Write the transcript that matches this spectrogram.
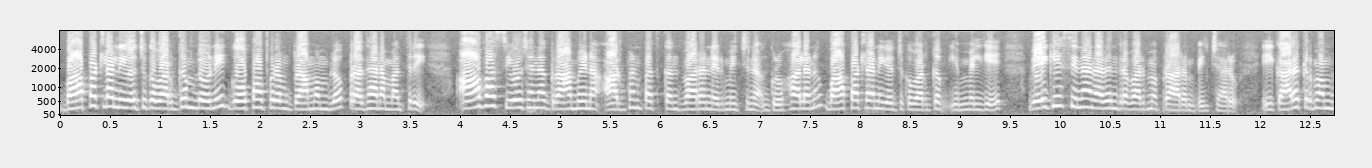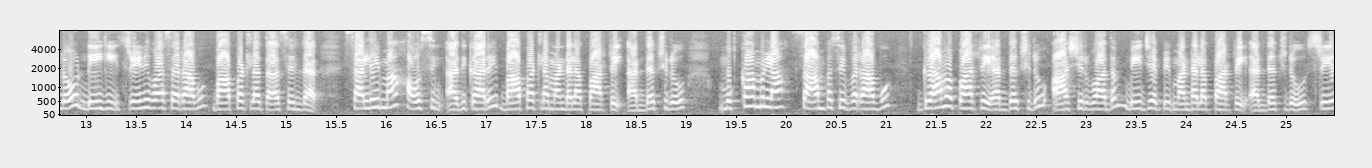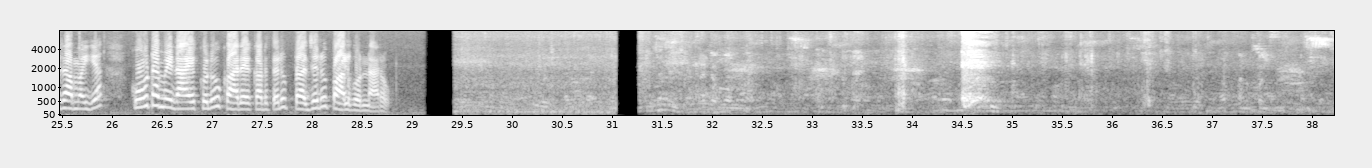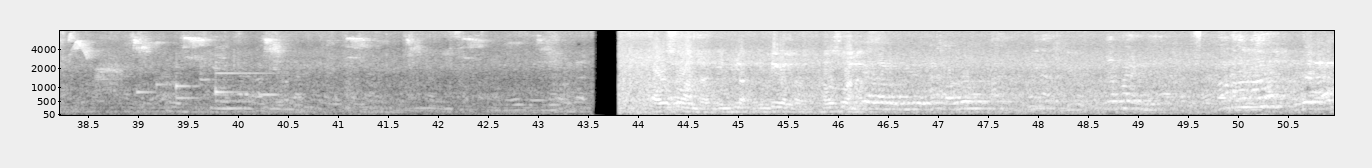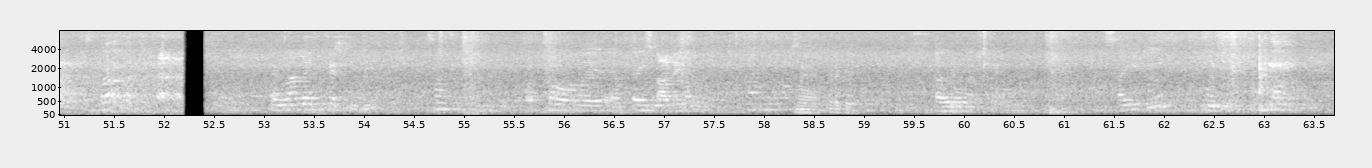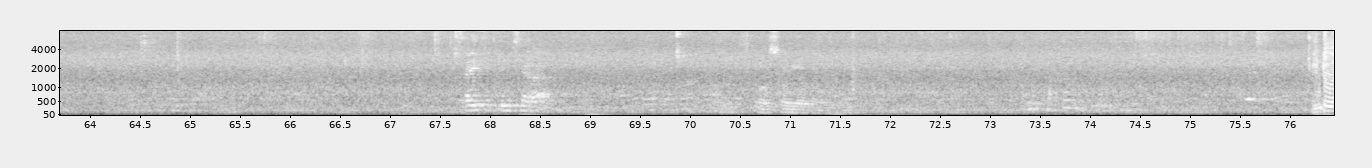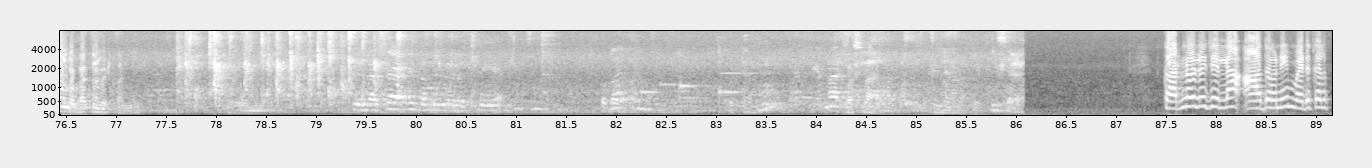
బాపట్ల నియోజకవర్గంలోని గోపాపురం గ్రామంలో ప్రధానమంత్రి ఆవాస్ యోజన గ్రామీణ అర్బన్ పథకం ద్వారా నిర్మించిన గృహాలను బాపట్ల నియోజకవర్గం ఎమ్మెల్యే వేగేసిన నరేంద్ర వర్మ ప్రారంభించారు. ఈ కార్యక్రమంలో డీఈ శ్రీనివాసరావు బాపట్ల తహసీల్దార్ సలీమా హౌసింగ్ అధికారి బాపట్ల మండల పార్టీ అధ్యక్షుడు ముక్కాముల సాంబశివరావు గ్రామ పార్టీ అధ్యక్షుడు ఆశీర్వాదం బీజేపీ మండల పార్టీ అధ్యక్షుడు శ్రీరామయ్య కూటమి నాయకులు కార్యకర్తలు ప్రజలు పాల్గొన్నారు. హౌస్ ఓనర్ ఇంట్లో ఇంటికి వెళ్ళాం హౌస్ ఓనర్. ఎన్నాళ్ళైంది పెంచారా అవసరం లేదు. ఇంటి ఓనర్ పక్కన పెట్టుకోండి. తొమ్మిది వేలు వచ్చినాయా? కర్నూలు జిల్లా ఆదోని మెడికల్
